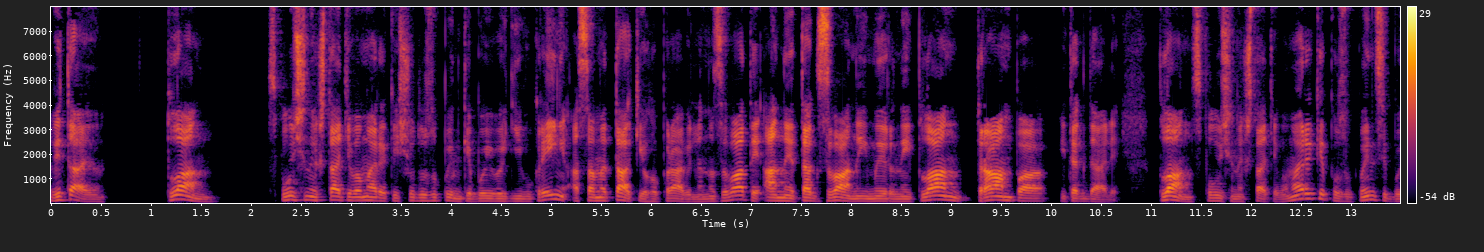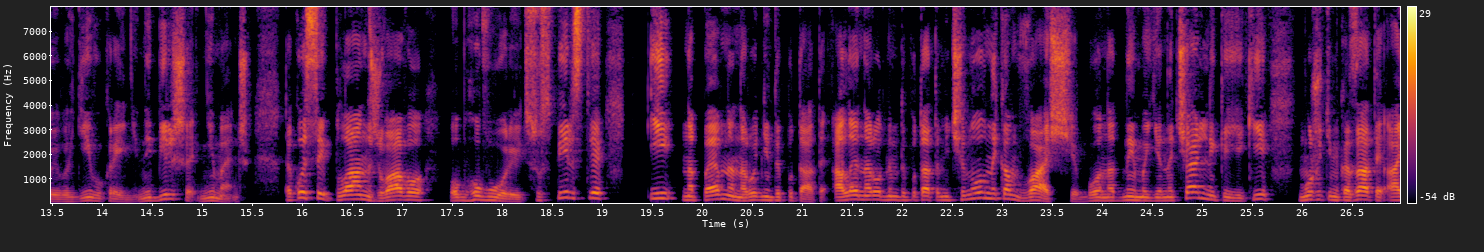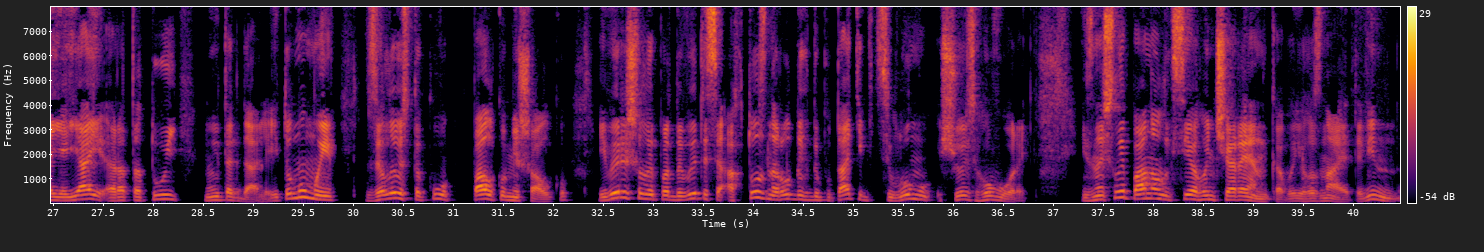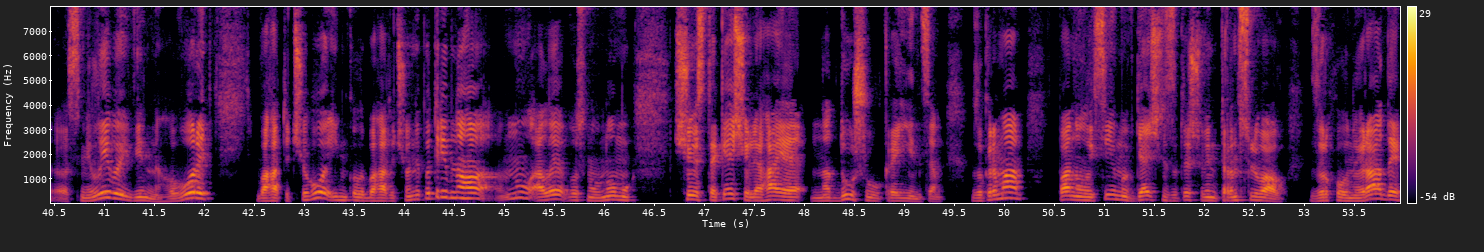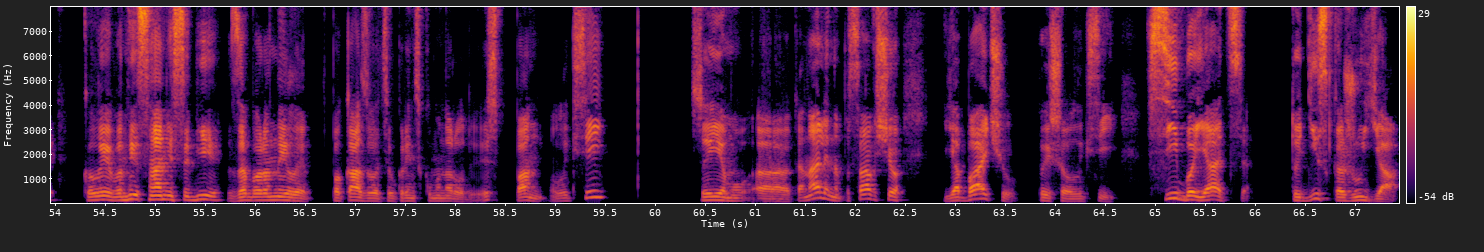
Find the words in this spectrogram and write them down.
Вітаю! План Сполучених Штатів Америки щодо зупинки бойових дій в Україні, а саме так його правильно називати, а не так званий мирний план Трампа і так далі. План Сполучених Штатів Америки по зупинці бойових дій в Україні. Не більше, ні менше. Так ось цей план жваво обговорюють в суспільстві і, напевно, народні депутати. Але народним депутатам і чиновникам важче, бо над ними є начальники, які можуть їм казати ай-яй-яй, рататуй, ну і так далі. І тому ми взяли ось таку палку-мішалку і вирішили подивитися, а хто з народних депутатів в цілому щось говорить. І знайшли пана Олексія Гончаренка, ви його знаєте. Він е, сміливий, він говорить багато чого, інколи багато чого не потрібного, ну але в основному щось таке, що лягає на душу українцям. Зокрема, пану Олексію ми вдячні за те, що він транслював з Верховної Ради, коли вони самі собі заборонили показуватися українському народу. Ось пан Олексій в своєму е, каналі написав, що я бачу, пише Олексій, всі бояться, тоді скажу я.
